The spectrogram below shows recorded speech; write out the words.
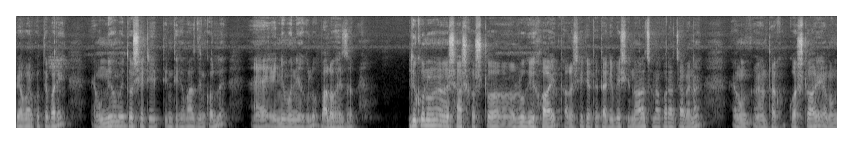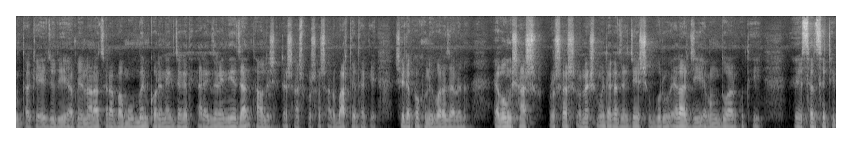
ব্যবহার করতে পারি এবং নিয়মিত সেটি তিন থেকে পাঁচ দিন করলে এই নিউমোনিয়াগুলো ভালো হয়ে যাবে। যদি কোনো শ্বাসকষ্ট রোগী হয়, তাহলে সেক্ষেত্রে তাকে বেশি নড়াচড়া করা যাবে না এবং তার খুব কষ্ট হয় এবং তাকে যদি আপনি নাড়াচাড়া বা মুভমেন্ট করেন এক জায়গা থেকে আরেক জায়গায় নিয়ে যান, তাহলে সেটা শ্বাস প্রশ্বাস আরও বাড়তে থাকে। সেটা কখনোই করা যাবে না। এবং শ্বাস প্রশ্বাস অনেক সময় দেখা যায় যে সব গরু অ্যালার্জি এবং দোয়ার প্রতি সেন্সিটিভ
